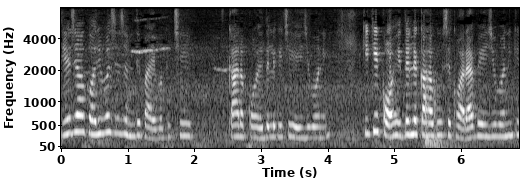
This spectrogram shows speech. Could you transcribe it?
जे जहाँ कर कार कहीदे किसी हो कि किए कहीदे क्या खराब हो कि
